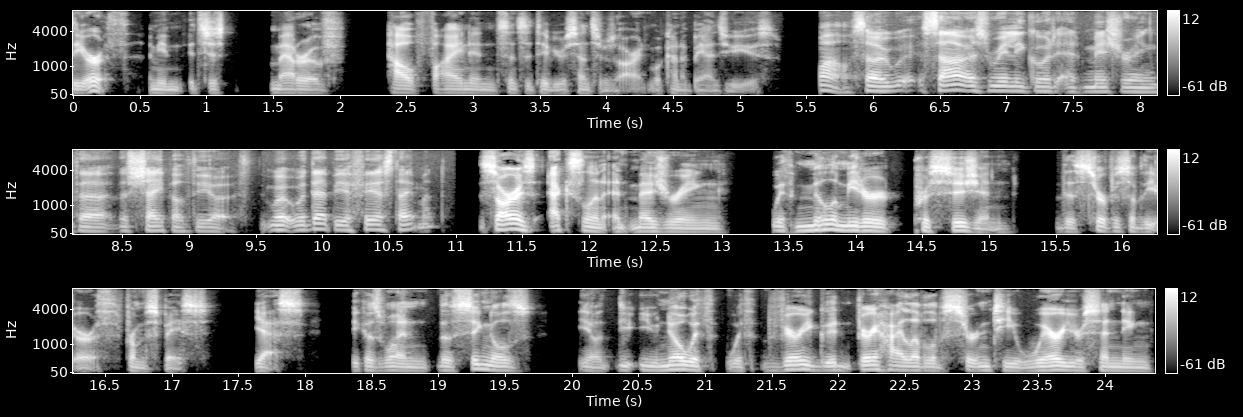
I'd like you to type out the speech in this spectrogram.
the earth. I mean, it's just a matter of how fine and sensitive your sensors are and what kind of bands you use. Wow. So uh, SAR is really good at measuring the, the shape of the Earth. W- would that be a fair statement? SAR is excellent at measuring with millimeter precision the surface of the Earth from space. Yes, because when those signals, you know, you, you know with with very good, very high level of certainty where you're sending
